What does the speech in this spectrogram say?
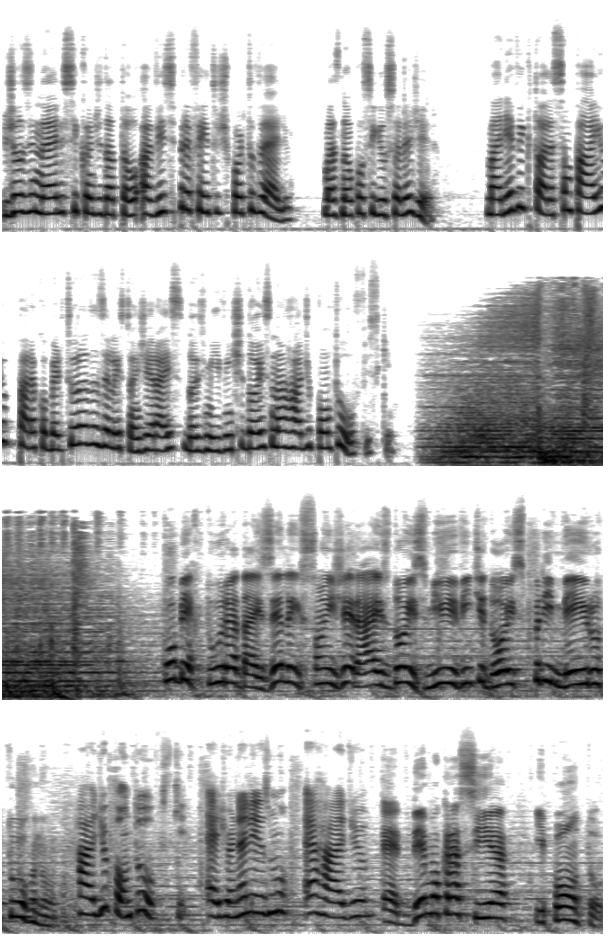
Josinélio se candidatou a vice-prefeito de Porto Velho, mas não conseguiu se eleger. Maria Victória Sampaio, para a cobertura das eleições gerais 2022 na Rádio.UFSC. Cobertura das eleições gerais 2022, primeiro turno. Rádio.UFSC. É jornalismo, é rádio. É democracia e ponto.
